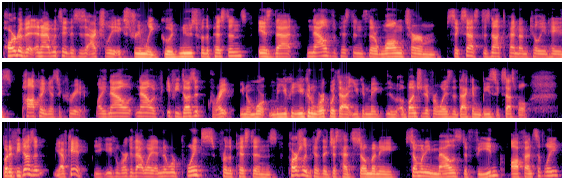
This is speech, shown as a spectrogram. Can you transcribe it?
part of it, and I would say this is actually extremely good news for the Pistons, is that now the Pistons, their long term success does not depend on Killian Hayes popping as a creator. Like now, now if, if he does it, great. You know, more you can you can work with that. You can make a bunch of different ways that that can be successful. But if he doesn't, you have Cade. You, you, can work it that way. And there were points for the Pistons, partially because they just had so many so many mouths to feed offensively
